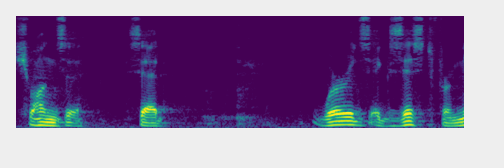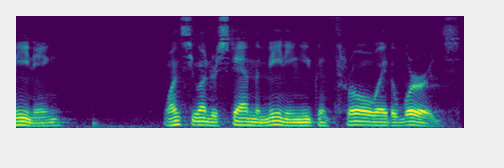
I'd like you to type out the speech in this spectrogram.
Chuang-Tzu said, Words exist for meaning. Once you understand the meaning, you can throw away the words.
